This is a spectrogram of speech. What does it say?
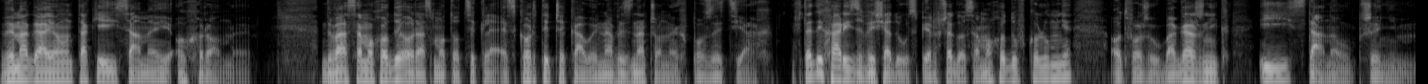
wymagają takiej samej ochrony. Dwa samochody oraz motocykle eskorty czekały na wyznaczonych pozycjach. Wtedy Harris wysiadł z pierwszego samochodu w kolumnie, otworzył bagażnik i stanął przy nim.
